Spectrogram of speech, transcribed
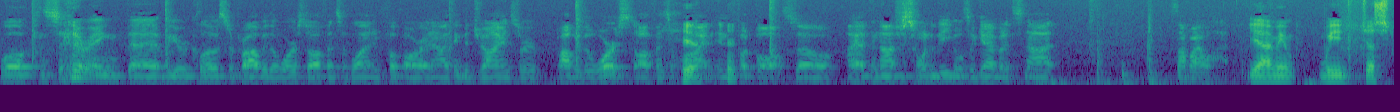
well, considering that we are close to probably the worst offensive line in football right now, I think the Giants are probably the worst offensive Yeah. line in football. So I have to notch just one of the Eagles again, but it's not. It's not by a lot. Yeah, I mean, we just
